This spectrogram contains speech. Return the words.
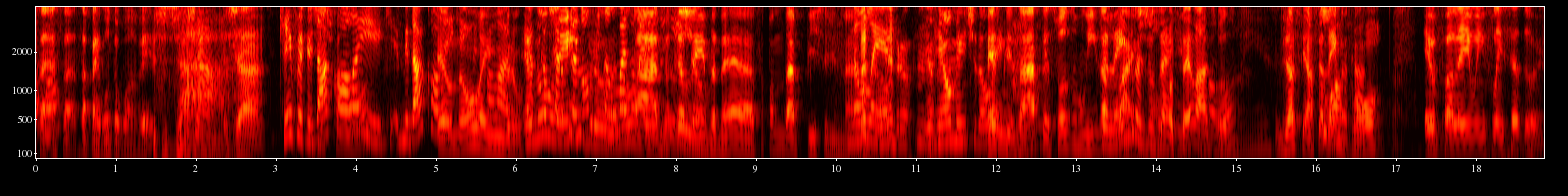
tão essa, essa, essa pergunta alguma vez? Já. Já. Já. Quem foi que a gente Dá falou? cola aí, que- me dá a cola Eu aí. não vocês falaram? lembro. É Eu porque não eu quero ter lembro, noção eu mais não ou menos Ah, do nunca nível. lembra, né? Só pra não dar pista de nada. Não lembro. Eu realmente não lembro. Pesquisar pessoas ruins Você atuais. lembra, não José, quem você pessoas falou? ruins. Já assim, a Você sua lembra, avó. Eu falei um influenciador.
